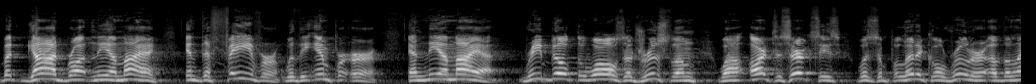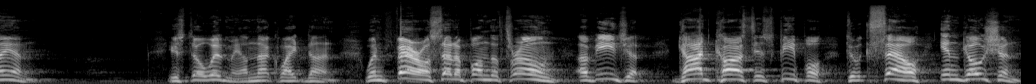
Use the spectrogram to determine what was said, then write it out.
but God brought Nehemiah into favor with the emperor. And Nehemiah rebuilt the walls of Jerusalem while Artaxerxes was the political ruler of the land. You still with me? I'm not quite done. When Pharaoh sat upon the throne of Egypt, God caused his people to excel in Goshen.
